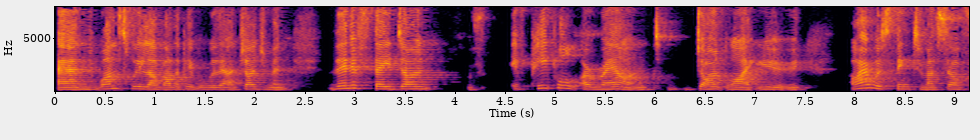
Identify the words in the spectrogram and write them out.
And once we love other people without judgment, then if they don't, if people around don't like you, I always think to myself,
